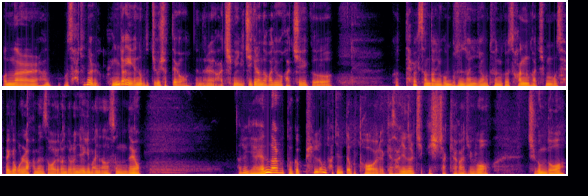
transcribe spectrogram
어느 날한 뭐 사진을 굉장히 옛날부터 찍으셨대요. 옛날에 아침에 일찍 일어나가지고 같이 그, 그 태백산 다니고 무슨 산이지 아무튼 그 산 같이 뭐 새벽에 올라가면서 이런저런 얘기 많이 나눴었는데요. 아주 옛날부터 그 필름 사진 때부터 이렇게 사진을 찍기 시작해가지고 지금도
